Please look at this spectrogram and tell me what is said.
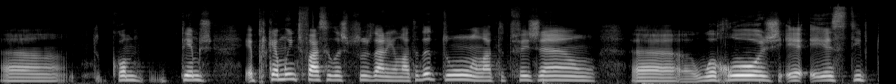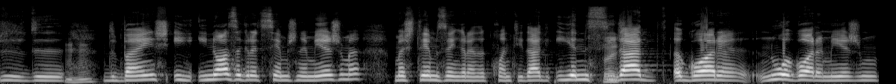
Ah, como temos, é porque é muito fácil as pessoas darem a lata de atum, a lata de feijão, ah, o arroz, é, é esse tipo de, de, de bens, e, e nós agradecemos na mesma, mas temos em grande quantidade e a necessidade agora, no agora mesmo,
